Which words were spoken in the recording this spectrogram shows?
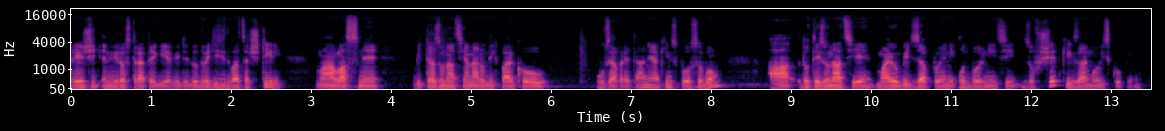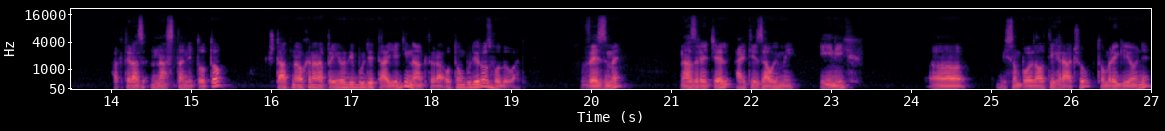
riešiť envirostratégia, kde do 2024 má vlastne byť tá zonácia národných parkov uzavretá nejakým spôsobom a do tej zonácie majú byť zapojení odborníci zo všetkých zájmových skupín. Ak teraz nastane toto, štátna ochrana prírody bude tá jediná, ktorá o tom bude rozhodovať. Vezme na zreteľ aj tie záujmy iných uh, by som povedal, tých hráčov v tom regióne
